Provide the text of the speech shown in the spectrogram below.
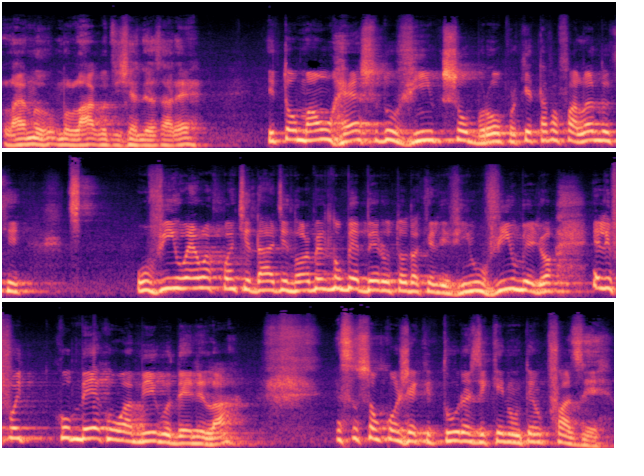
lá no, no lago de Genezaré e tomar um resto do vinho que sobrou, porque estava falando que o vinho é uma quantidade enorme, eles não beberam todo aquele vinho, o vinho melhor. Ele foi comer com um amigo dele lá. Essas são conjecturas de quem não tem o que fazer.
